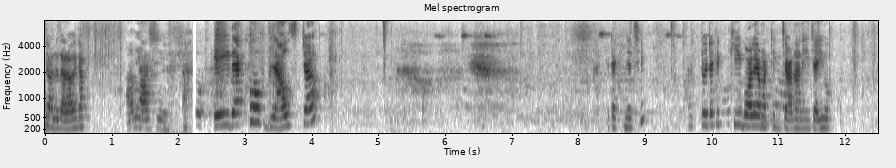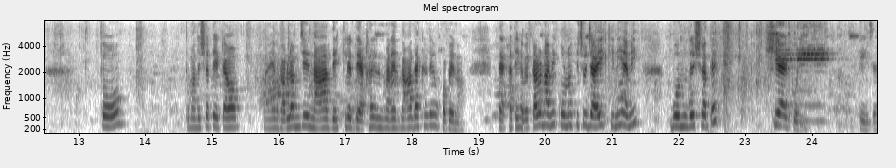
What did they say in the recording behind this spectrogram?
চলো দাঁড়াও এটা আমি আসি। তো এই দেখো ব্লাউজটা। এটা কিনেছি। তো এটাকে কি বলে আমার ঠিক জানা নেই যাই হোক। তো তোমাদের সাথে এটাও মানে ভাবলাম যে না দেখলে দেখা মানে না দেখালে হবে না দেখাতে হবে। কারণ আমি কোনো কিছু যাই কিনি আমি বন্ধুদের সাথে। শেয়ার করি। এই যে।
